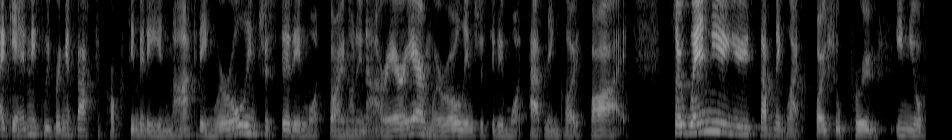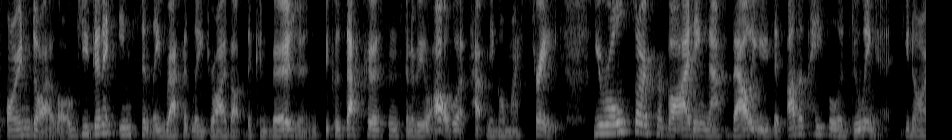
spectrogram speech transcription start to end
again, if we bring it back to proximity in marketing, we're all interested in what's going on in our area and we're all interested in what's happening close by. So when you use something like social proof in your phone dialogue, you're going to instantly rapidly drive up the conversions because that person's going to be, oh, well, that's happening on my street. You're also providing that value that other people are doing it. You know,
